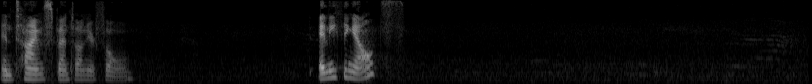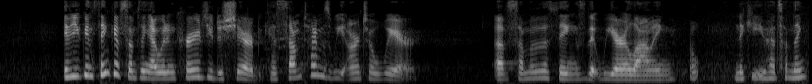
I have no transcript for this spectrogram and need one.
and time spent on your phone. Anything else? If you can think of something, I would encourage you to share because sometimes we aren't aware of some of the things that we are allowing. Oh, Nikki, you had something?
